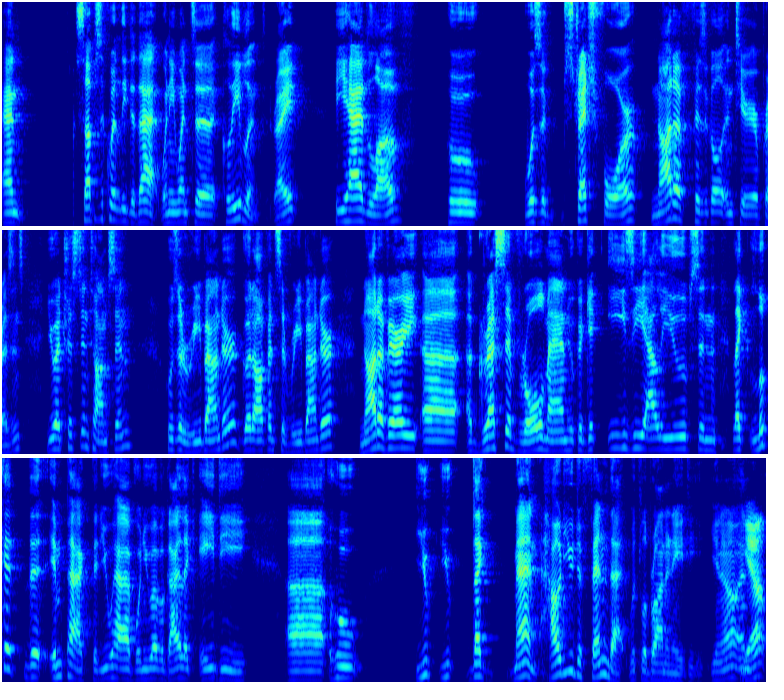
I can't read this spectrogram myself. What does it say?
And subsequently to that, when he went to Cleveland, right, he had Love, who was a stretch four, not a physical interior presence. You had Tristan Thompson, who's a rebounder, good offensive rebounder, not a very uh, aggressive roll man who could get easy alley oops and like look at the impact that you have when you have a guy like AD, uh, who you you like man, how do you defend that with LeBron and AD? You know, and yeah.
